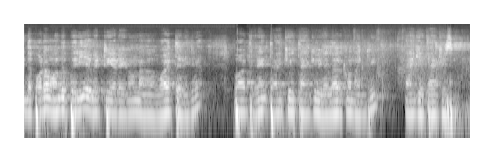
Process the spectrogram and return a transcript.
இந்த படம் வந்து பெரிய வெற்றி அடையணும்னு நான் வாழ்த்து அளிக்கிறேன் வாழ்த்துக்கிறேன். தேங்க்யூ தேங்க்யூ எல்லாருக்கும் நன்றி. தேங்க்யூ தேங்க்யூ சார்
